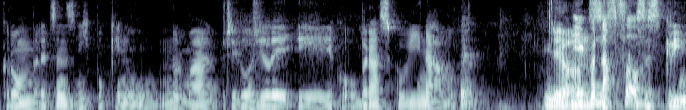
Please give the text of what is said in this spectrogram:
krom recenzních pokynů normálně předložili i jako obrázkový návod. Jo. Jako se, na co? Se screen,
